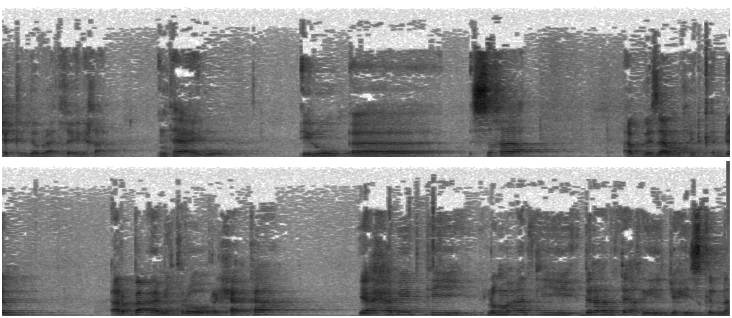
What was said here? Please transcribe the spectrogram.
ቸክ ክትገብራ ትኽእል ኢኻ እንታይ እያ ኢልዎ ኢሉ እስኻ ኣብ ገዛ እሞ ኺድ ቅድም ኣርባዓ ሜትሮ ርሕቕካ ያ ሓቢብቲ ሎማዓንቲ ድራር እንታይ ኢኺ ጀሂዝክልና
